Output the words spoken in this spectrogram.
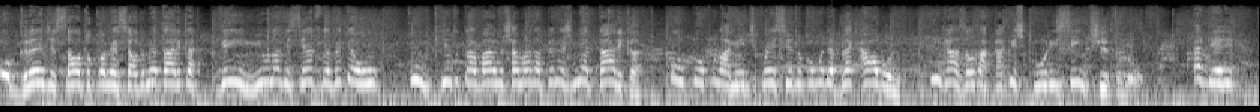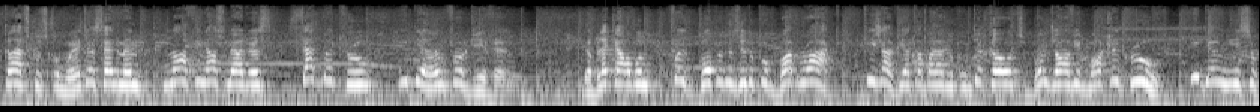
O grande salto comercial do Metallica veio em 1991 com um quinto trabalho chamado apenas Metallica, ou popularmente conhecido como The Black Album, em razão da capa escura e sem título. É dele clássicos como Enter Sandman, Nothing Else Matters, Sad But True e The Unforgiven. The Black Album foi co-produzido por Bob Rock, que já havia trabalhado com The Cult, Bon Jovi e Motley Crue, e deu início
